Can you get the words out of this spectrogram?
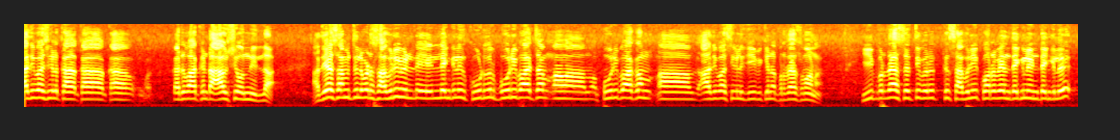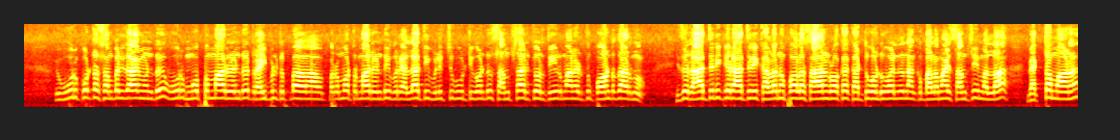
ആദിവാസികൾ കരുവാക്കേണ്ട ആവശ്യമൊന്നുമില്ല. അതേ സമയത്തിൽ ഇവിടെ സൗകര്യം ഇല്ല- ഇല്ലെങ്കിൽ കൂടുതൽ ഭൂരിഭാഗം ഭൂരിഭാഗം ആദിവാസികൾ ജീവിക്കുന്ന പ്രദേശമാണ്. ഈ പ്രദേശത്ത് ഇവർക്ക് സൗകര്യ കുറവ് എന്തെങ്കിലും ഉണ്ടെങ്കിൽ ഊർക്കൂട്ട സമ്പ്രദായമുണ്ട് ഊർ മൂപ്പന്മാരുണ്ട് ട്രിപ്പ- പ്രൊമോട്ടർമാരുണ്ട്. ഇവരെല്ലാത്തെയും വിളിച്ചു കൂട്ടിക്കൊണ്ട് സംസാരിച്ചൊരു തീരുമാനം എടുത്ത് പോകേണ്ടതായിരുന്നു. ഇത് രാത്രിക്ക് രാത്രി കള്ളനെ പോലെ സാധനങ്ങളൊക്കെ കട്ടുകൊണ്ടുപോയത് നമുക്ക് ബലമായ സംശയമല്ല വ്യക്തമാണ്.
